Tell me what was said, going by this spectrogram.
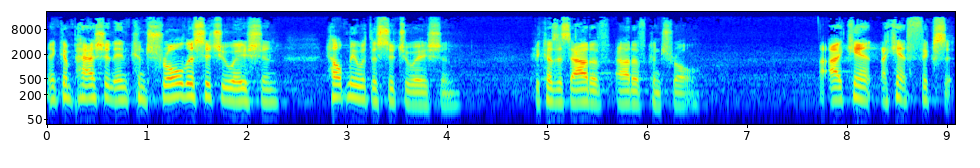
and compassion and control this situation. Help me with this situation because it's out of, out of control. I can't, I can't fix it.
